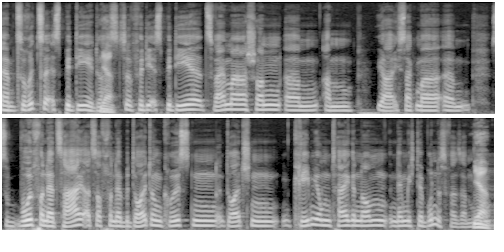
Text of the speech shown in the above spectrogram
Ähm, zurück zur SPD. Du ja. hast für die SPD zweimal schon ähm, am, ja, ich sag mal, ähm, sowohl von der Zahl als auch von der Bedeutung größten deutschen Gremium teilgenommen, nämlich der Bundesversammlung. Ja.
